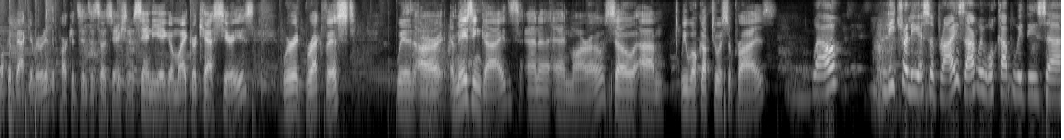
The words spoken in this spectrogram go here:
Welcome back, everybody, to the Parkinson's Association of San Diego Microcast series. We're at breakfast with our amazing guides, Anna and Mauro. So um, we woke up to a surprise. Well, literally a surprise. Huh? We woke up with this uh,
